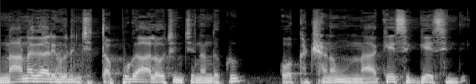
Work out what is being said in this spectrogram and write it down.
నాన్నగారి గురించి తప్పుగా ఆలోచించినందుకు ఒక్క క్షణం నాకే సిగ్గేసింది.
